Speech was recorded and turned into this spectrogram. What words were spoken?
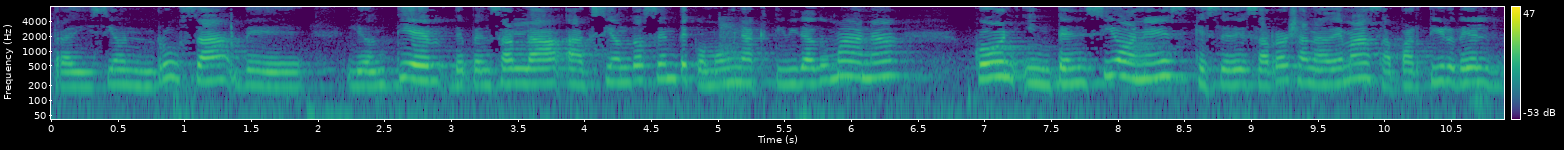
tradición rusa, de Leontiev, de pensar la acción docente como una actividad humana con intenciones que se desarrollan además a partir del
